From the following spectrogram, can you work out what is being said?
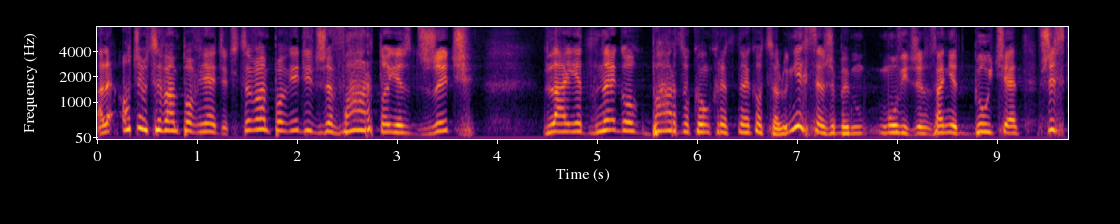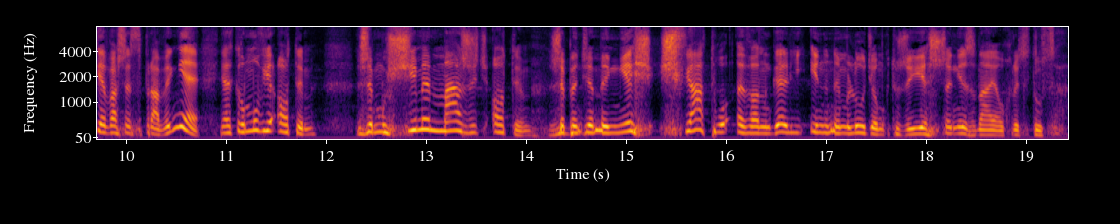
Ale o czym chcę wam powiedzieć? Chcę wam powiedzieć, że warto jest żyć dla jednego bardzo konkretnego celu. Nie chcę, żeby mówić, że zaniedbujcie wszystkie wasze sprawy. Nie. Ja tylko mówię o tym, że musimy marzyć o tym, że będziemy nieść światło Ewangelii innym ludziom, którzy jeszcze nie znają Chrystusa.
